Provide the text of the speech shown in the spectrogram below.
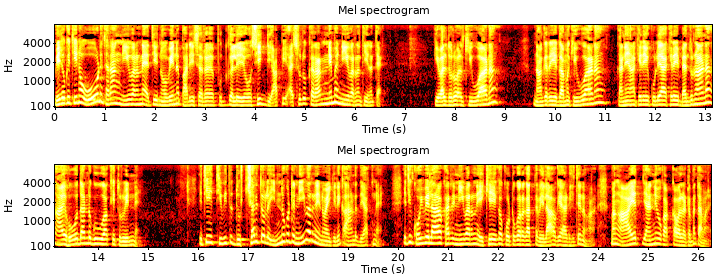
මේ ලෝකේ තියෙන ඕනේ තරම් නීවරණ ඇති නොවන පරිසර පුද්ගලයෝ සිද්ධි අපි අසුරු කරන්නෙම නීවරණ තියෙන තැන්. ගෙවල් දොරවල් කිව්වා නම් නගරයේ ගම කිව්වා නම් ගණයා කෙරේ කුලයා කෙරේ බැඳුනා නම් ආයේ හොදන්න ගුවක් ඉතුරු වෙන්නේ නැහැ. ඉතින් ත්‍විවිධ දුස්චරිතවල ඉන්නකොට නීවරණ එනවයි කියන එක අහන්න දෙයක් නැහැ. ඉතින් කොයි වෙලාවක හරි නීවරණ එක එක කොටු කරගත්ත වෙලාවක යාට හිතෙනවා මං ආයෙත් යන්නේ ඔය කක්කවලටම තමයි.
